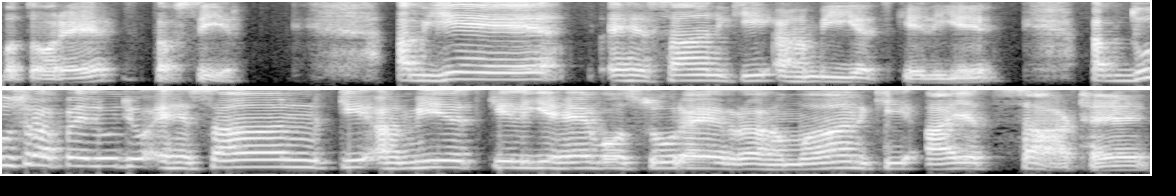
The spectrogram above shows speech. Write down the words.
बतौर तफसीर। अब ये एहसान की अहमियत के लिए। अब दूसरा पहलू जो एहसान की अहमियत के लिए है, वो सूरह रहमान की आयत साठ है।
